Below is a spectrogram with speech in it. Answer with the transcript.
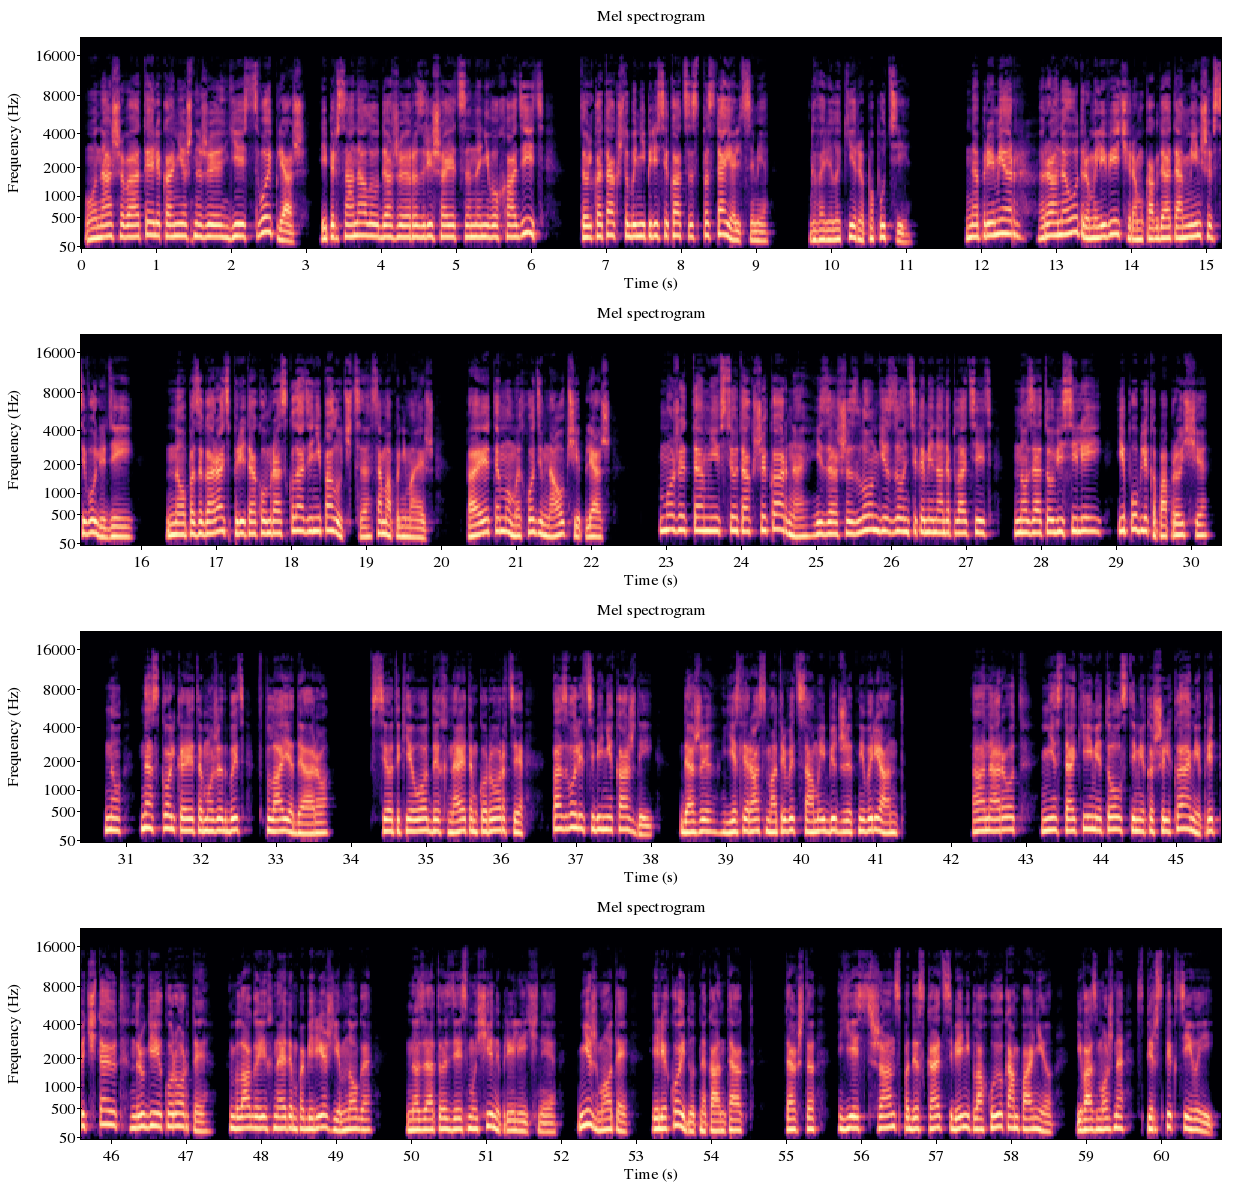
«У нашего отеля, конечно же, есть свой пляж, и персоналу даже разрешается на него ходить, только так, чтобы не пересекаться с постояльцами», – говорила Кира по пути. «Например, рано утром или вечером, когда там меньше всего людей. Но позагорать при таком раскладе не получится, сама понимаешь. Поэтому мы ходим на общий пляж. Может, там не все так шикарно, и за шезлонги с зонтиками надо платить, но зато веселей и публика попроще. Ну, насколько это может быть в Плая де Аро? Все-таки отдых на этом курорте позволит себе не каждый, даже если рассматривать самый бюджетный вариант. А народ не с такими толстыми кошельками предпочитают другие курорты, благо их на этом побережье много. Но зато здесь мужчины приличные, не жмоты и легко идут на контакт. Так что есть шанс подыскать себе неплохую компанию и, возможно, с перспективой.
